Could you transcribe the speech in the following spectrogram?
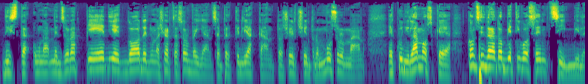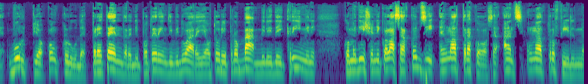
dista una mezz'ora a piedi e gode di una certa sorveglianza perché lì accanto c'è il centro musulmano e quindi la moschea, considerato obiettivo sensibile. Vulpio conclude: pretendere di poter individuare gli autori probabili dei crimini, come dice Nicolas Sarkozy, è un'altra cosa, anzi un altro film.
